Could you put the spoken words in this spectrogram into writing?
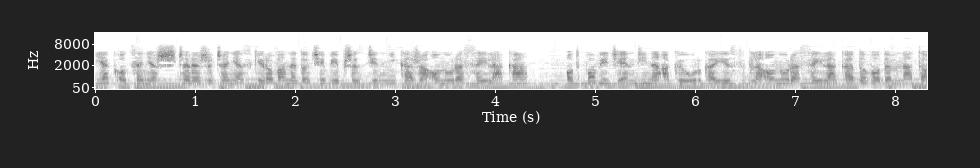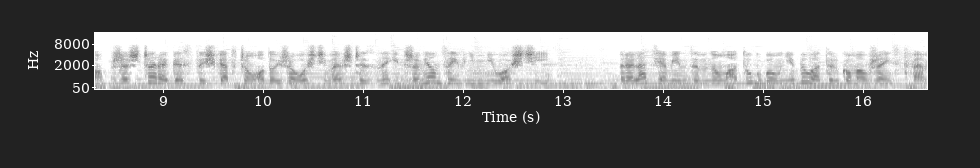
Jak oceniasz szczere życzenia skierowane do ciebie przez dziennikarza Onura Sejlaka? Odpowiedź Engina Akyurka jest dla Onura Sejlaka dowodem na to, że szczere gesty świadczą o dojrzałości mężczyzny i drzemiącej w nim miłości. Relacja między mną a Tugbą nie była tylko małżeństwem.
